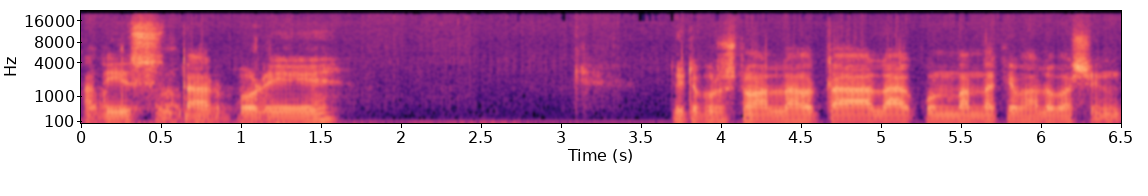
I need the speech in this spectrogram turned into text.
হাদিস, তারপরে দুইটা প্রশ্ন, আল্লাহ তাআলা কোন বান্দাকে ভালোবাসেন?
